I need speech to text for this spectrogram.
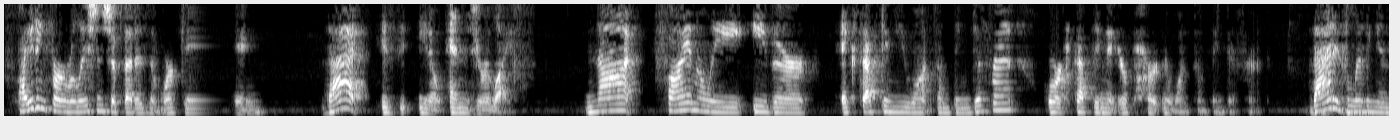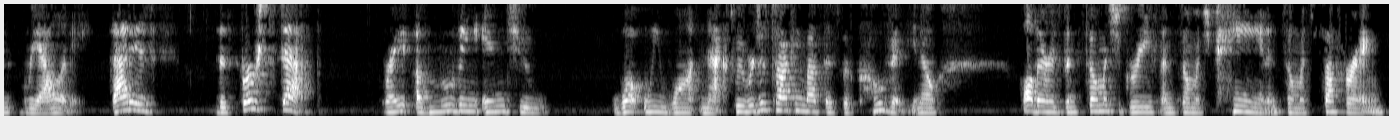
fighting for a relationship that isn't working, that is you know, ends your life. Not finally either accepting you want something different or accepting that your partner wants something different. That is living in reality. That is the first step, right, of moving into what we want next. We were just talking about this with COVID, you know, while there has been so much grief and so much pain and so much suffering,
